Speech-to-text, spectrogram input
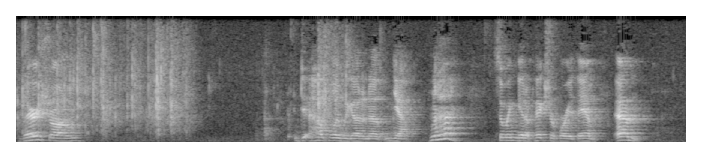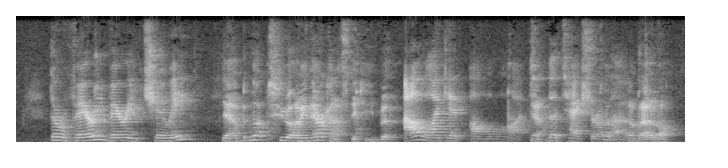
Very strong. Hopefully we got another. Yeah. so we can get a picture for you at the end. Um, they're very very chewy. Yeah, but not too. I mean, they are kind of sticky, but I like it a lot. Yeah. The texture of not, that. not bad at all.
